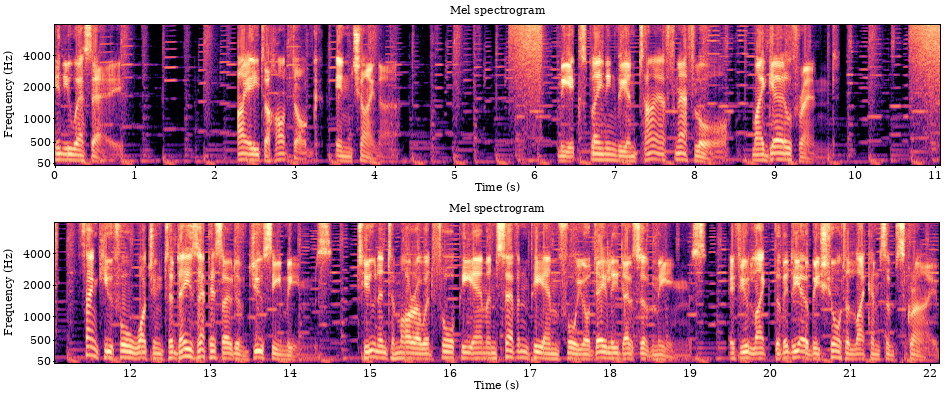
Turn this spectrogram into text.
in USA. I ate a hot dog in China. Me explaining the entire FNAF lore, my girlfriend. Thank you for watching today's episode of Juicy Memes. Tune in tomorrow at 4pm and 7pm for your daily dose of memes. If you liked the video be sure to like and subscribe.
